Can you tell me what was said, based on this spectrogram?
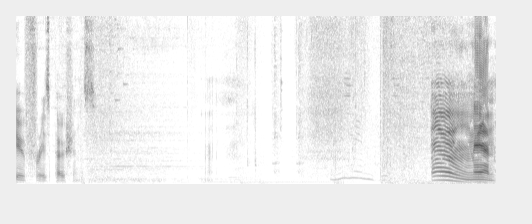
Two freeze potions. Mmm, man.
